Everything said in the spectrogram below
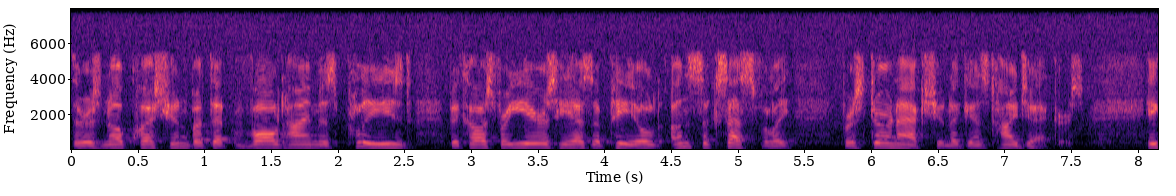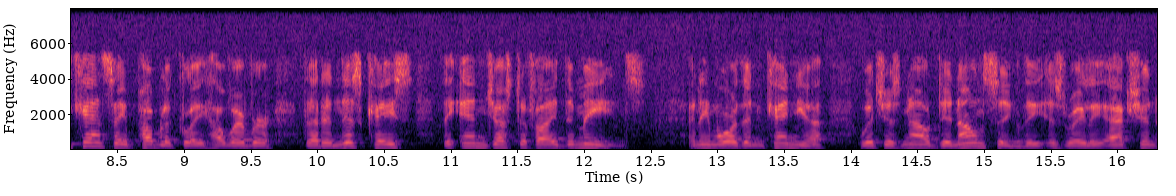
there is no question but that Waldheim is pleased because for years he has appealed unsuccessfully for stern action against hijackers. He can't say publicly, however, that in this case the end justified the means, any more than Kenya, which is now denouncing the Israeli action,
